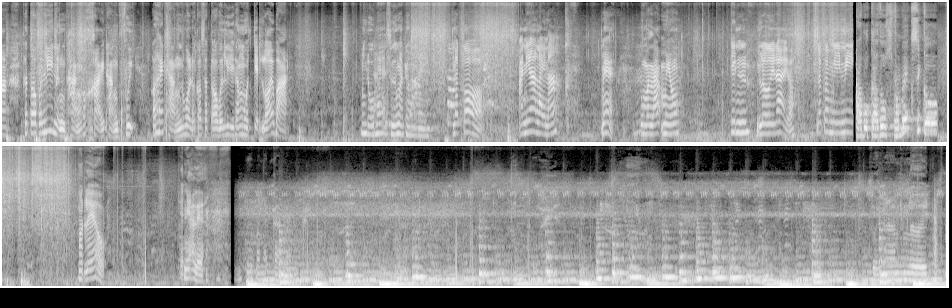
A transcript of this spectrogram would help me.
สตรอเบอรี่หนึ่งถังก็ขายถังฟรีเขาให้ถังด้วยแล้วก็สตรอเบอรี่ทั้งหมดเจ็ดร้อยบาท ไม่รู้แม่ซื้อมาทำไม แล้วก็ อันนี้อะไรนะ แม่ดูมะละเมลกินเลยได้เหรอ แล้วก็มีนี่ Avocados from Mexico. หมดแล้ว แค่เนี้ยแหละอ bye.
